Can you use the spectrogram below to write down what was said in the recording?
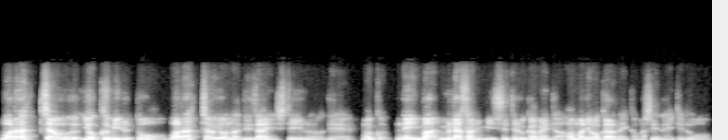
笑っちゃう、よく見ると笑っちゃうようなデザインしているので、まあね、今皆さんに見せてる画面ではあんまりわからないかもしれないけど、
